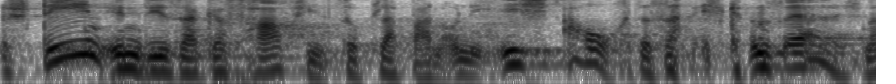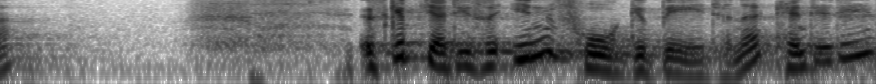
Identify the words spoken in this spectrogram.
stehen in dieser Gefahr, viel zu plappern. Und ich auch, das sage ich ganz ehrlich. Ne? Es gibt ja diese Infogebete, ne? kennt ihr die?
